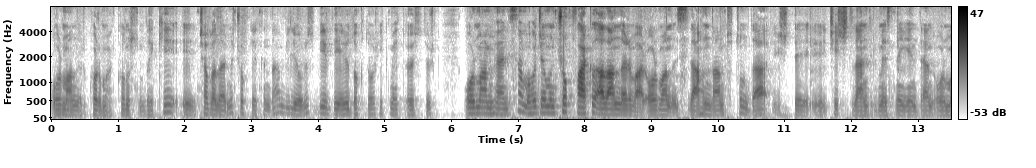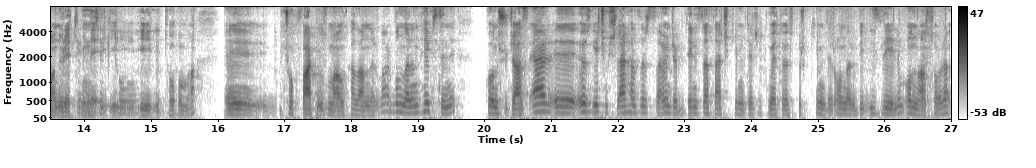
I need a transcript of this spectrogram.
ormanları korumak konusundaki çabalarını çok yakından biliyoruz. Bir diğeri Doktor Hikmet Öztürk, orman mühendisi ama hocamın çok farklı alanları var. Orman ıslahından tutun da işte e, çeşitlendirilmesine, yeniden orman üretimine, tohum. tohuma e, çok farklı uzmanlık alanları var. Bunların hepsini konuşacağız. Eğer e, özgeçmişler hazırsa önce bir Deniz Ataç kimdir, Hikmet Öztürk kimdir onları bir izleyelim. Ondan sonra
